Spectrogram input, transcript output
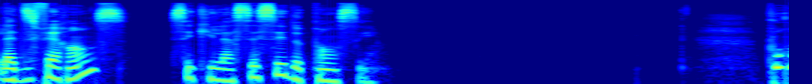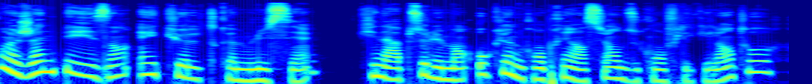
La différence, c'est qu'il a cessé de penser. Pour un jeune paysan inculte comme Lucien, qui n'a absolument aucune compréhension du conflit qui l'entoure,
